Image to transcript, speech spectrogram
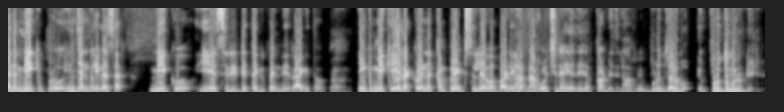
అంటే మీకు ఇప్పుడు ఇన్ జనరల్గా సార్ మీకు ఈ ఎసిడిటీ తగ్గిపోయింది రాగితో. ఇంకా మీకు ఏ రకమైన కంప్లైంట్స్ లేవా బాడీలో? నాకు వచ్చినాయి అది చెప్తా ఉండేది. నాకు ఎప్పుడు జలుబు ఎప్పుడు తుమ్ములు ఉండేటివి.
